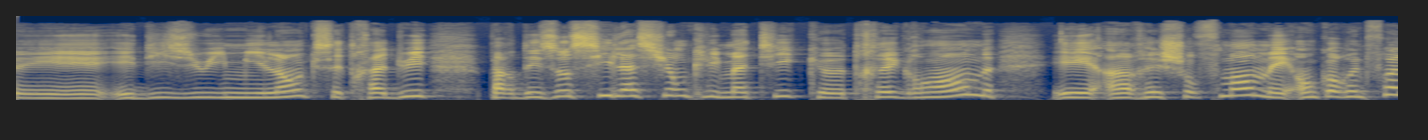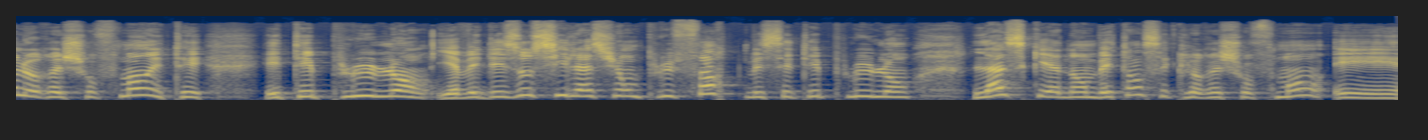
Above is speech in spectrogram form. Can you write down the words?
et, et 18 000 ans, qui s'est traduit par des oscillations climatiques euh, très grandes et un réchauffement. Mais encore une fois, le réchauffement était, était plus lent. Il y avait des oscillations plus fortes, mais c'était plus lent. Là, ce qui est d'embêtant, c'est que le réchauffement est,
